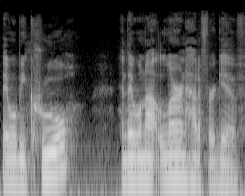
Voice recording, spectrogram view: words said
they will be cruel and they will not learn how to forgive.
